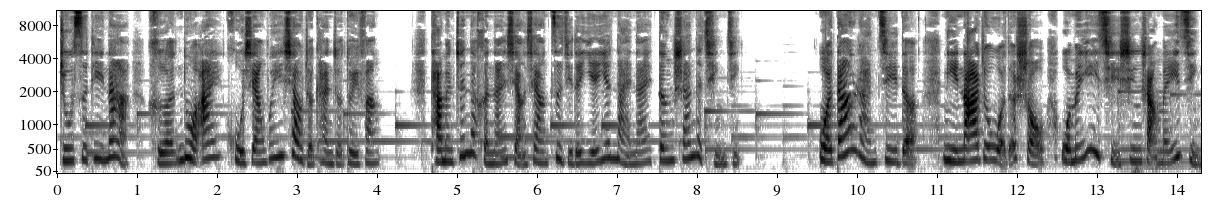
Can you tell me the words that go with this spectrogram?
朱斯蒂娜和诺埃互相微笑着看着对方，他们真的很难想象自己的爷爷奶奶登山的情景。我当然记得，你拉着我的手，我们一起欣赏美景，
